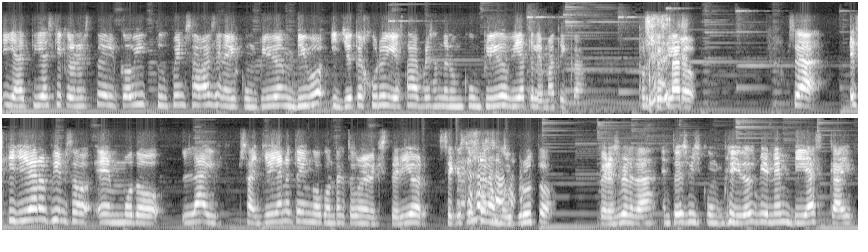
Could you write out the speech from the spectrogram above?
y a ti es que con esto del COVID tú pensabas en el cumplido en vivo y yo te juro que ya estaba pensando en un cumplido vía telemática. Porque claro, o sea, es que yo ya no pienso en modo live, o sea, yo ya no tengo contacto con el exterior. Sé que esto suena muy bruto, pero es verdad. Entonces mis cumplidos vienen vía Skype,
